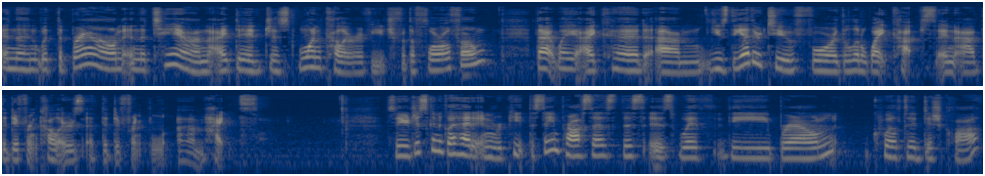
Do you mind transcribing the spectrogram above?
And then with the brown and the tan, I did just one color of each for the floral foam. That way I could um, use the other two for the little white cups and add the different colors at the different um, heights. So you're just going to go ahead and repeat the same process. This is with the brown quilted dishcloth.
